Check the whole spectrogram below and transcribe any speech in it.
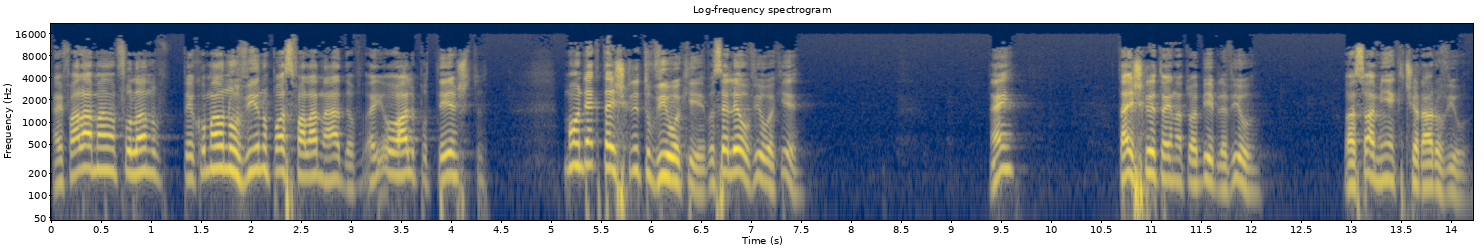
Aí fala, ah, mas fulano mas eu não vi, não posso falar nada. Aí eu olho para o texto. Mas onde é que está escrito viu aqui? Você leu viu aqui? Hein? Está escrito aí na tua Bíblia, viu? Ou é só a minha que tiraram o viu?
